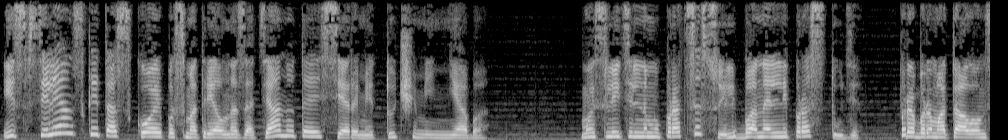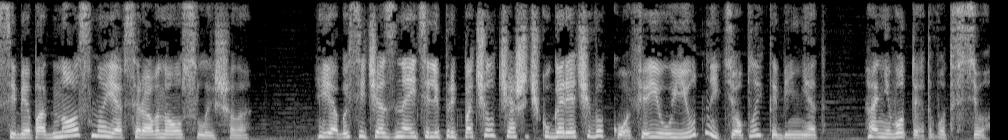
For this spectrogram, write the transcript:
и с вселенской тоской посмотрел на затянутое серыми тучами небо. Мыслительному процессу или банальной простуде? Пробормотал он себе под нос, но я все равно услышала. Я бы сейчас, знаете ли, предпочел чашечку горячего кофе и уютный теплый кабинет, а не вот это вот все.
